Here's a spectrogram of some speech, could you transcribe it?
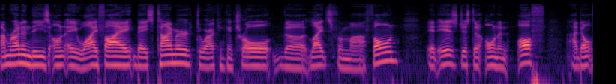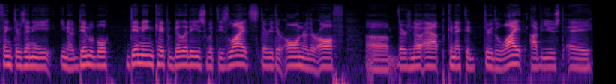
I'm running these on a Wi-Fi based timer to where I can control the lights from my phone. It is just an on and off. I don't think there's any you know dimmable dimming capabilities with these lights. They're either on or they're off. Uh, there's no app connected through the light. I've used a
